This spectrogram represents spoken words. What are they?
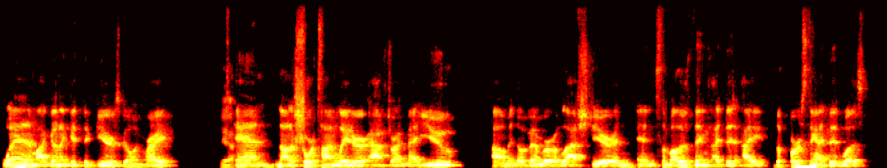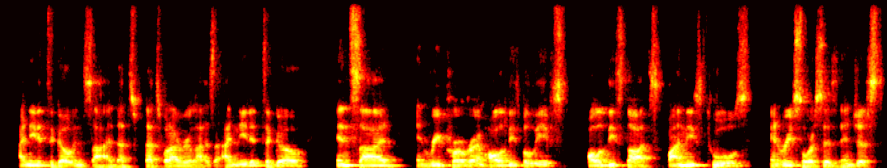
when am I gonna get the gears going, right? Yeah. And not a short time later, after I met you um, in November of last year, and and some other things, I did. I the first thing I did was I needed to go inside. That's that's what I realized. I needed to go inside and reprogram all of these beliefs, all of these thoughts, find these tools and resources, and just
